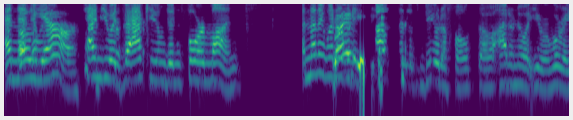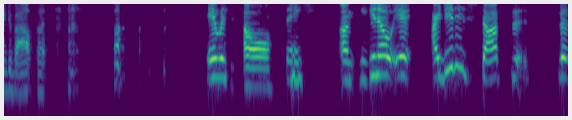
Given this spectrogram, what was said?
and that oh, yeah. the time you had vacuumed in four months and then i went right. over to the house and it's beautiful so i don't know what you were worried about but it was oh thanks um you know it i didn't stop the the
